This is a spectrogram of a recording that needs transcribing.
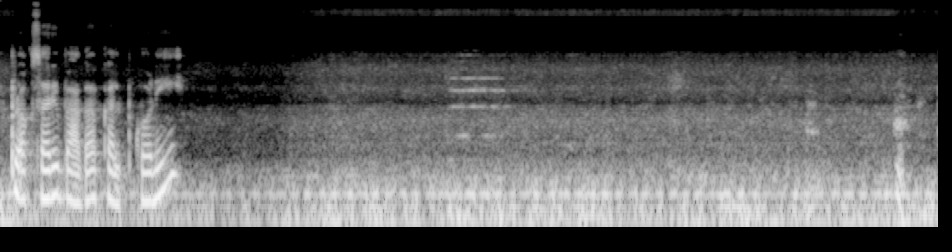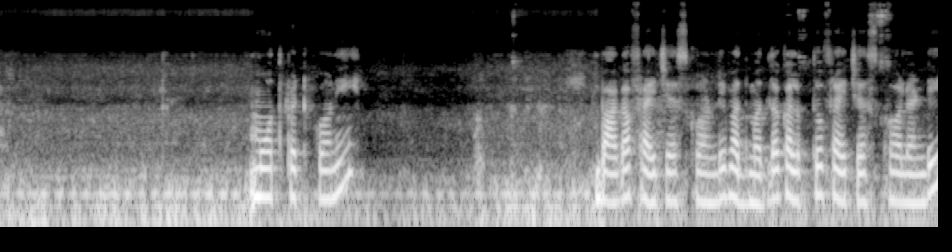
ఇప్పుడు ఒకసారి బాగా కలుపుకొని మూత పెట్టుకొని బాగా ఫ్రై చేసుకోండి. మధ్య మధ్యలో కలుపుతూ ఫ్రై చేసుకోవాలండి.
